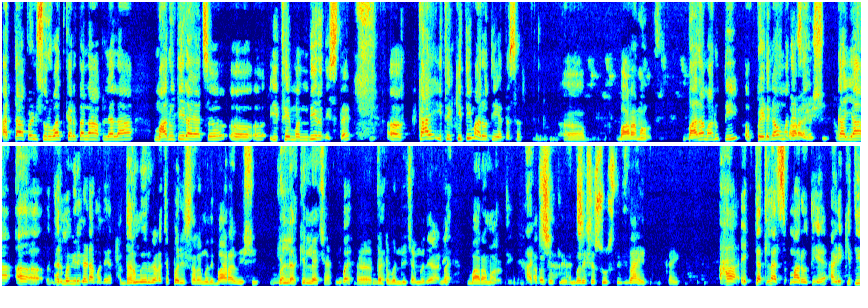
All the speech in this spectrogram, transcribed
आता आपण सुरुवात करताना आपल्याला मारुती रायाचं इथे मंदिर दिसतंय. काय इथे किती मारुती आहे तसं बारा मारुती. बारा मारुती पेडगावमध्ये विशी का या धर्मवीर गडामध्ये आहेत? धर्मवीरगडाच्या परिसरामध्ये बारा. विशी किल्ल्या किल्ल्याच्या तटबंदीच्या मध्ये आणि बारा. मारुती आता. बरेचसे सुस्थितीत आहेत काही. हा एक त्यातलाच मारुती आहे आणि किती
